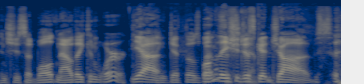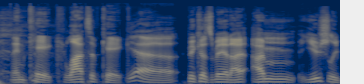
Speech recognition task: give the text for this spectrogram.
and she said, "Well, now they can work, Yeah. and get those." well, they benefits should just get jobs and cake. Lots of cake. Yeah, because man, I I'm usually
